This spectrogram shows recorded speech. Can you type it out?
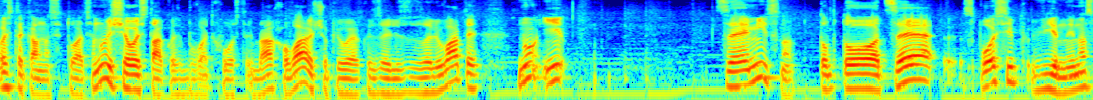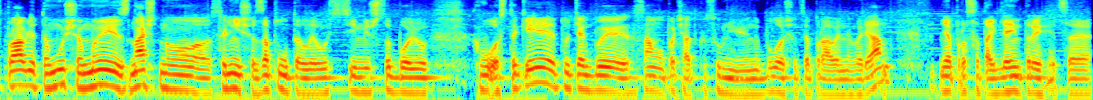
Ось така в нас ситуація. Ну і ще ось так ось буває хвостик, да? ховаю, щоб його якось заізолювати. Ну і це міцно. Тобто це спосіб вірний насправді, тому що ми значно сильніше заплутали ось ці між собою хвостики. Тут якби з самого початку сумнівів не було, що це правильний варіант. Я просто так для інтриги це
